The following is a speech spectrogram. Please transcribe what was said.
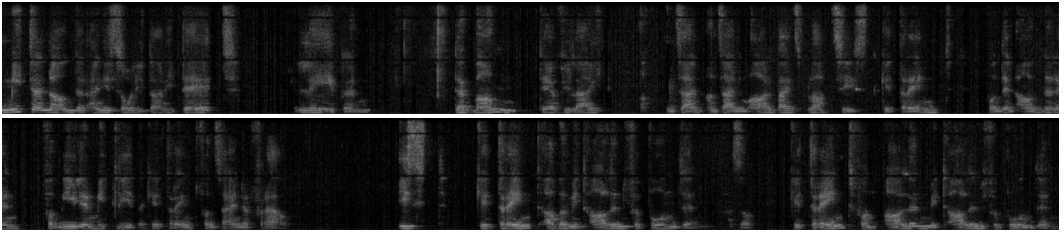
miteinander eine Solidarität leben. Der Mann, der vielleicht sein, an seinem Arbeitsplatz ist, getrennt von den anderen Familienmitgliedern, getrennt von seiner Frau, ist getrennt, aber mit allen verbunden. Also getrennt von allen, mit allen verbunden.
